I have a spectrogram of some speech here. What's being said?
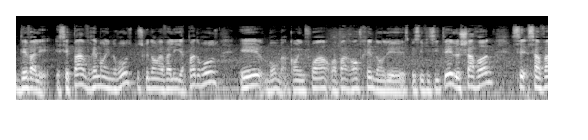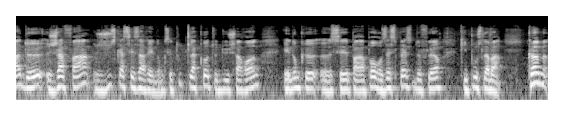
des vallées. Et c'est pas vraiment une rose, puisque dans la vallée, il n'y a pas de rose. Et bon, ben, encore une fois, on va pas rentrer dans les spécificités. Le Charon, ça va de Jaffa jusqu'à Césarée. Donc c'est toute la côte du Charon. Et donc euh, euh, c'est par rapport aux espèces de fleurs qui poussent là-bas. Comme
